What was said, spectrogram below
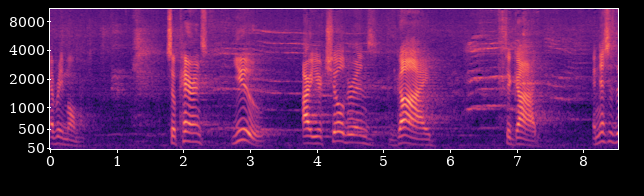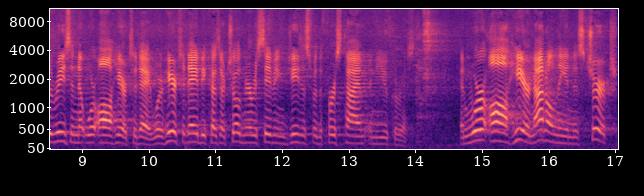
Every moment. So, parents, you are your children's guide to God. And this is the reason that we're all here today. We're here today because our children are receiving Jesus for the first time in the Eucharist. And we're all here, not only in this church,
